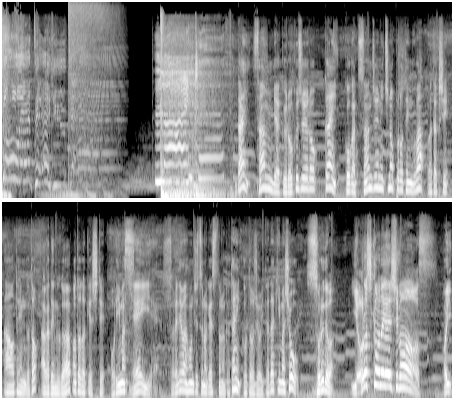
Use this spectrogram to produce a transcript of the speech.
超えてゆけ第366回5月30日のプロテングは私青天狗と赤天狗がお届けしております。えいえそれでは本日のゲストの方にご登場いただきましょう。それではよろしくお願いします。はい、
